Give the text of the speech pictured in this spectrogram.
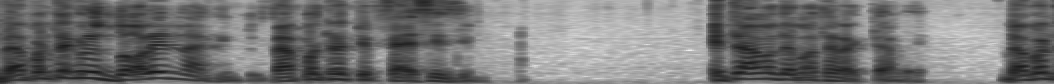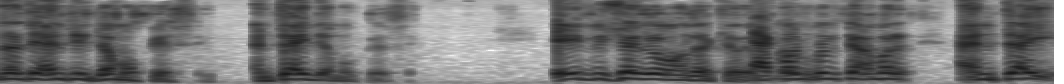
ব্যাপারটা কোনো দলের না কিন্তু ব্যাপারটা হচ্ছে ফ্যাসিজম এটা আমাদের মাথায় রাখতে হবে। ব্যাপারটা হচ্ছে অ্যান্টি ডেমোক্রেসি অ্যান্টাই ডেমোক্রেসি এই বিষয়গুলো আমাদের রাখতে হবে। এখন- বলছে আমার anti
